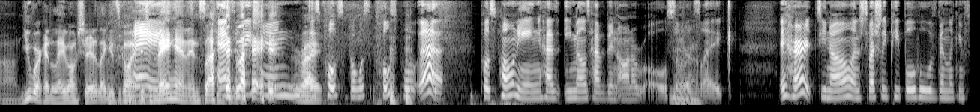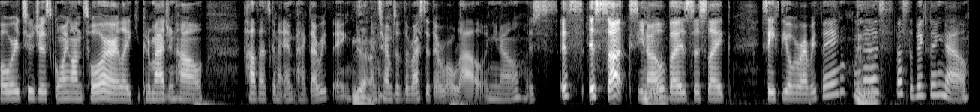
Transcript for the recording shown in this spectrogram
um, you work at a label, I'm sure. Like it's going, Hey, it's mayhem inside. Like, right? just post, post, postpone, ah, postponing has emails have been on a roll. So Yeah. it's like it hurts, you know, and especially people who have been looking forward to just going on tour. Like you could imagine how how that's going to impact everything Yeah. in terms of the rest of their rollout. And you know, it's it's it sucks, you know, but it's just like safety over everything. I Mm-hmm. guess that's the big thing now.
